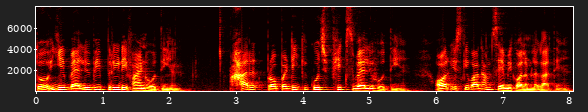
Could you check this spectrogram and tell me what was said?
तो ये वैल्यू भी प्री डिफाइंड होती हैं। हर प्रॉपर्टी की कुछ फिक्स वैल्यू होती हैं और इसके बाद हम सेमी कॉलम लगाते हैं।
